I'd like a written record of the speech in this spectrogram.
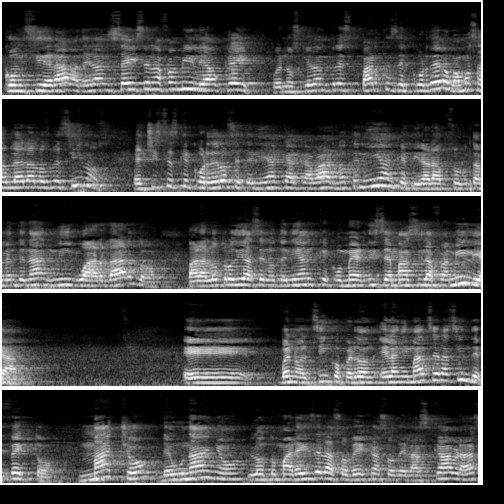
consideraban, eran seis en la familia, ok, pues nos quedan tres partes del cordero, vamos a hablarle a los vecinos. El chiste es que el cordero se tenía que acabar, no tenían que tirar absolutamente nada, ni guardarlo para el otro día, se lo tenían que comer. Dice más, si la familia, eh, bueno, el 5, perdón, el animal será sin defecto, macho de un año, lo tomaréis de las ovejas o de las cabras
